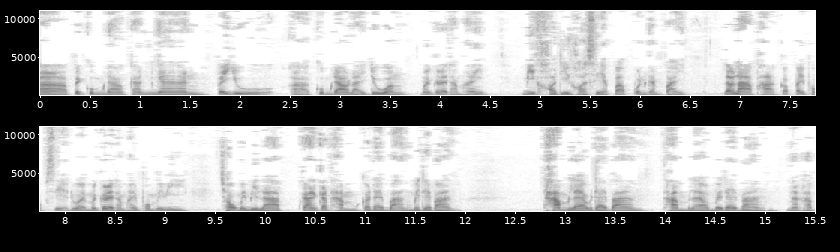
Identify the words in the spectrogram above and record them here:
อ่าไปกลุ่มดาวการงานไปอยู่อ่ากลุ่มดาวหลายดวง มันก็เลยทำให้มีข้อดีข้อเสียปะปนกันไป แล้วลาภาก็ไปพบเสียด้วย มันก็เลยทำให้ผมไม่มีโชคไม่มีลาบการกระทำก็ได้บ้างไม่ได้บ้าง ทำแล้วได้บ้างทำแล้วไม่ได้บ้างนะครับ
